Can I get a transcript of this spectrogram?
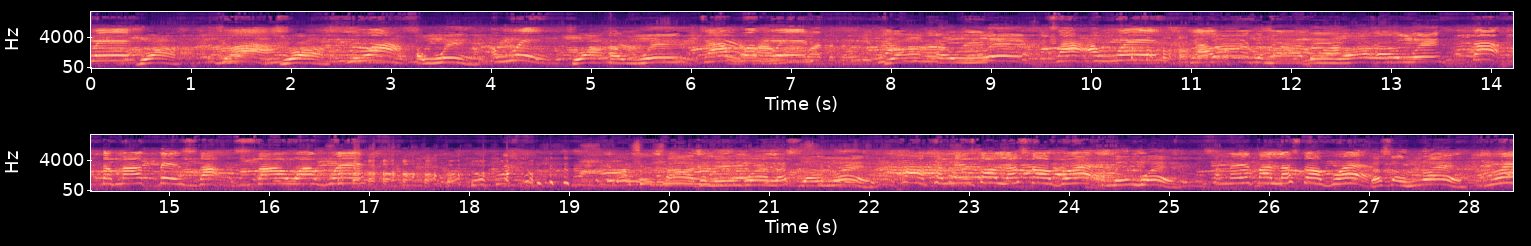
ဝဲရွာရွာရွာရွာအဝင်းအဝဲရွာအဝင်း ဝဲသာသမင်းပွဲလက်စုံနွဲဟာသမင်းစောလက်စောဘွဲသမင်းပွဲသမင်းပါလက်စောဘွဲလက်စုံနွဲဝဲ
